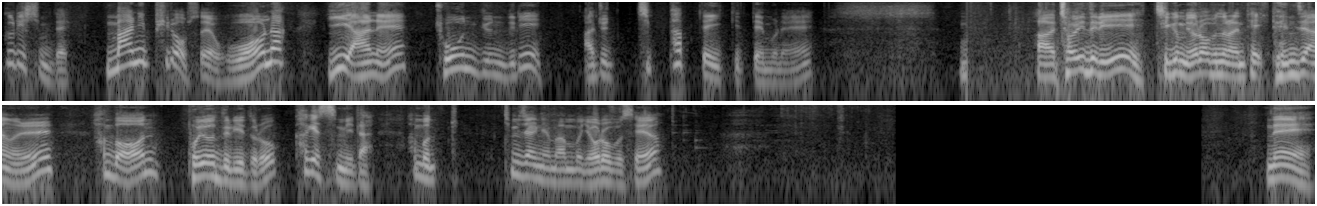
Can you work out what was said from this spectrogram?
끓이 시면 돼. 많이 필요 없어요. 워낙 이 안에 좋은 균들이 아주 집합되어 있기 때문에 아, 저희들이 지금 여러분들한테 된장을 한번 보여드리도록 하겠습니다. 한번 팀장님 한번 열어보세요. 네.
